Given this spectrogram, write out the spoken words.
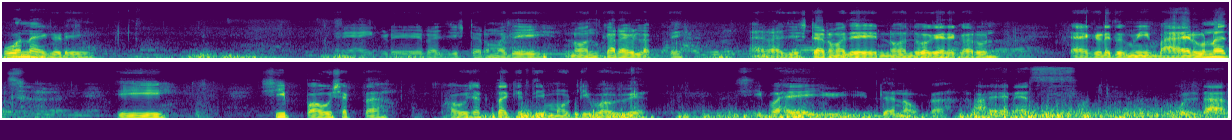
कोण आहे इकडे? इकडे रजिस्टरमध्ये नोंद करावी लागते. आणि रजिस्टरमध्ये नोंद वगैरे करून या इकडे तुम्ही बाहेरूनच ही शिप पाहू शकता. पाहू शकता किती मोठी भव्य शिप आहे. युद्ध नौका आय एन एस गुलदार.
